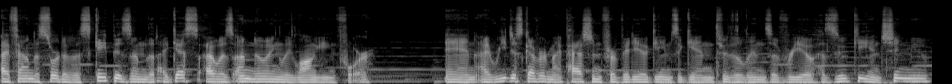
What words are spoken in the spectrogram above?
I found a sort of escapism that I guess I was unknowingly longing for, and I rediscovered my passion for video games again through the lens of Ryo Hazuki and Shenmue,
